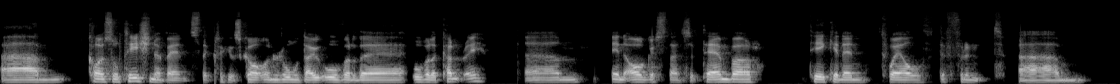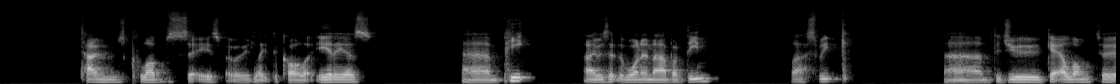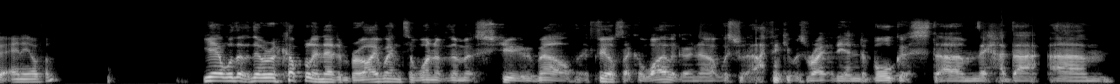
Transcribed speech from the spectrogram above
um, consultation events that Cricket Scotland rolled out over the over the country um, in August and September, taking in twelve different um, towns, clubs, cities, what we'd like to call it, areas. Um, Pete, I was at the one in Aberdeen last week. Um, did you get along to any of them? Yeah, well, there, there, were a couple in Edinburgh. I went to one of them at Stew Mel. It feels like a while ago now. It was, I think, it was right at the end of August. Um, they had that. Um,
